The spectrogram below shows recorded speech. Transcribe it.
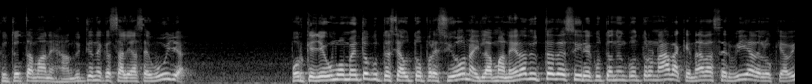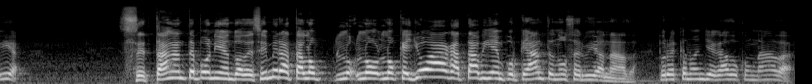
que usted está manejando y tiene que salir a Cebulla. Porque llega un momento que usted se autopresiona y la manera de usted decir es que usted no encontró nada, que nada servía de lo que había. Se están anteponiendo a decir, mira, hasta lo, lo que yo haga está bien porque antes no servía nada. Pero es que no han llegado con nada.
